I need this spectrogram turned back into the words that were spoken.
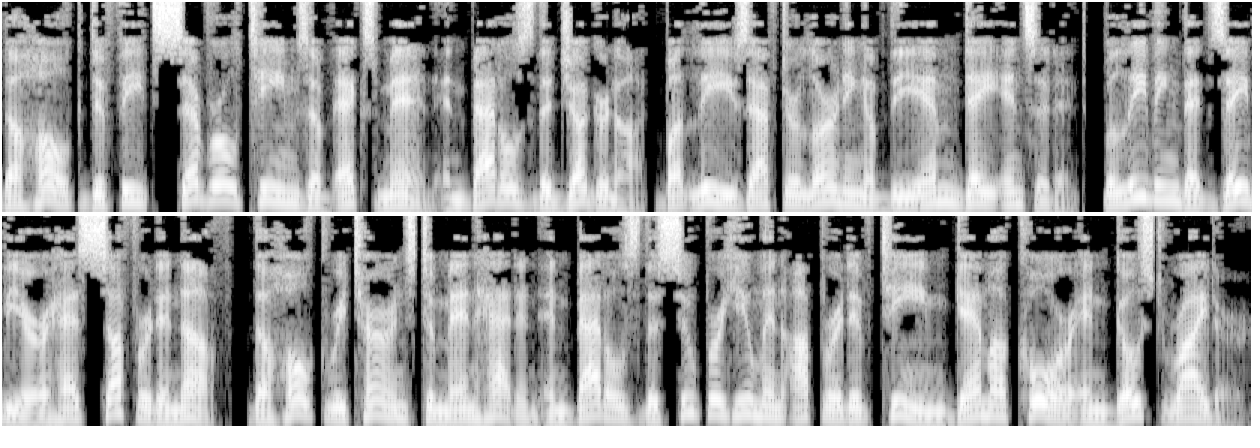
The Hulk defeats several teams of X-Men and battles the Juggernaut but leaves after learning of the M-Day incident. Believing that Xavier has suffered enough, the Hulk returns to Manhattan and battles the superhuman operative team Gamma Corps and Ghost Rider.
